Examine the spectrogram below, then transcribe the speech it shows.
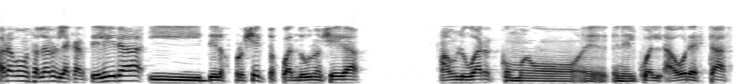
Ahora vamos a hablar de la cartelera y de los proyectos cuando uno llega a un lugar como eh, en el cual ahora estás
